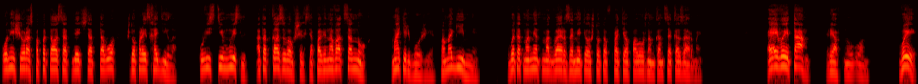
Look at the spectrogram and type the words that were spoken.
Он еще раз попытался отвлечься от того, что происходило, увести мысль от отказывавшихся повиноваться ног. Матерь Божья, помоги мне. В этот момент Магуайр заметил что-то в противоположном конце казармы. «Эй, вы там!» — рявкнул он. «Вы!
